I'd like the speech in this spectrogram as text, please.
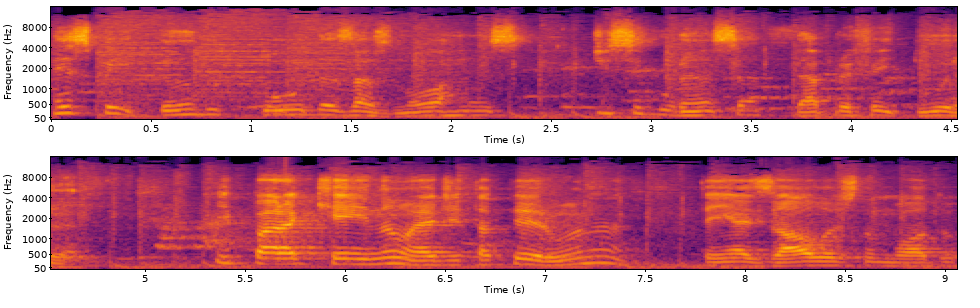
respeitando todas as normas de segurança da prefeitura. E para quem não é de Itaperuna, tem as aulas no modo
